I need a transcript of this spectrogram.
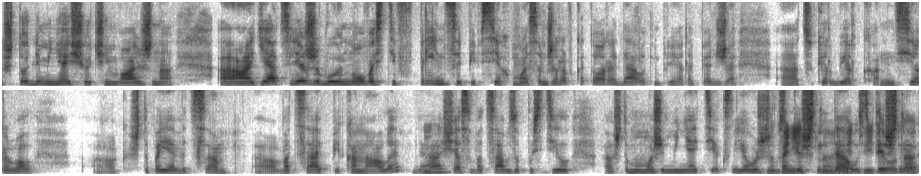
Что для меня еще очень важно? А, я отслеживаю новости в принципе всех мессенджеров, которые, да, вот, например, опять же, а, Цукерберг анонсировал а, что появятся в WhatsApp каналы, да, mm-hmm. сейчас WhatsApp запустил, что мы можем менять текст. Я уже ну, успешно, да, успешно,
